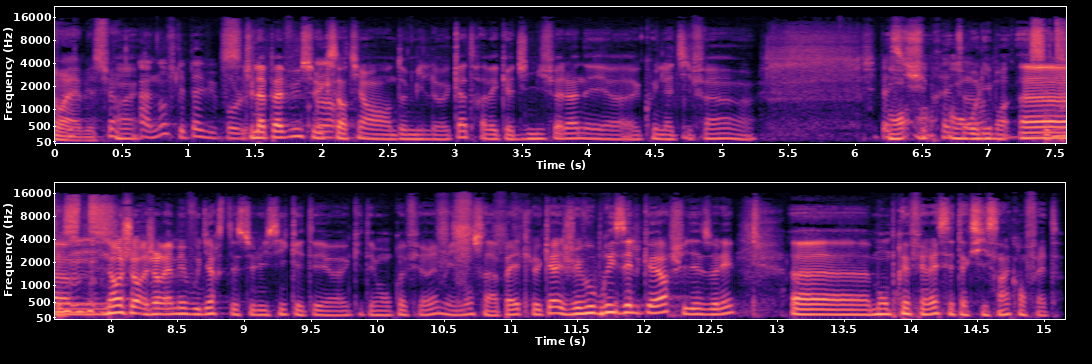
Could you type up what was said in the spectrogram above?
Ouais, bien sûr. Ouais. Ah non, je l'ai pas vu pour le Tu l'as pas vu, celui qui est sorti en 2004 avec Jimmy Fallon et euh, Queen Latifah euh, sais pas en, si je suis prête. en roue hein. libre. Euh, non, j'aurais aimé vous dire que c'était celui-ci qui était, euh, qui était mon préféré, mais non, ça va pas être le cas. Et je vais vous briser le cœur, je suis désolé. Euh, mon préféré, c'est Taxi 5 en fait.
